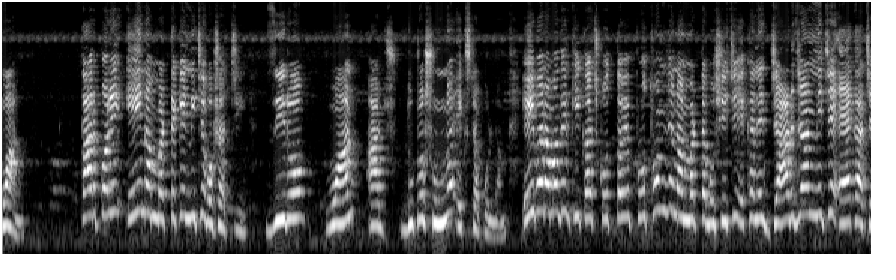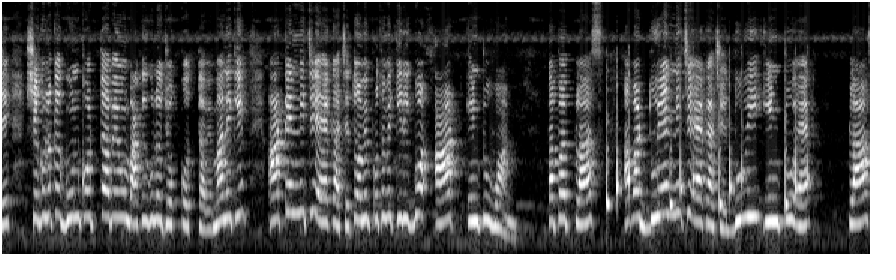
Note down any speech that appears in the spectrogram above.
ওয়ান তারপরে এই নাম্বারটাকে নিচে বসাচ্ছি জিরো ওয়ান আর দুটো শূন্য এক্সট্রা করলাম। এইবার আমাদের কি কাজ করতে হবে? প্রথম যে নাম্বারটা বসিয়েছি, এখানে যার যার নিচে এক আছে, সেগুলোকে গুণ করতে হবে এবং বাকিগুলো যোগ করতে হবে। মানে কি, আটের নিচে এক আছে, তো আমি প্রথমে কি লিখব? আট ইন্টু ওয়ান তারপর প্লাস আবার দুইয়ের নিচে এক আছে, দুই ইন্টু এক। প্লাস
